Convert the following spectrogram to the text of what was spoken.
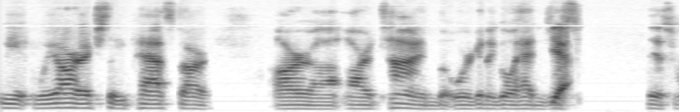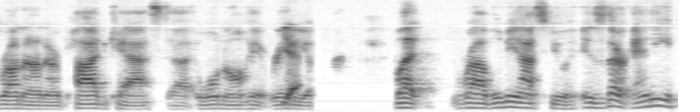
we we are actually past our our uh, our time, but we're gonna go ahead and just yeah. this run on our podcast. Uh, it won't all hit radio. Yeah. But Rob, let me ask you: Is there any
